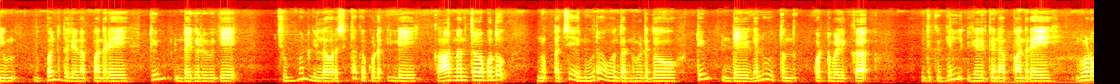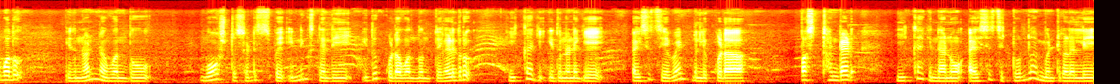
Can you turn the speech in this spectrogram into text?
ಈ ಪಂದ್ಯದಲ್ಲಿ ಏನಪ್ಪ ಅಂದರೆ ಟೀಮ್ ಇಂಡಿಯಾ ಗೆಲುವಿಗೆ ಶುಭ್ಮನ್ ಗಿಲ್ ಅವರ ಶತಕ ಕೂಡ ಇಲ್ಲಿ ಕಾರಣ ಅಂತ ಹೇಳ್ಬೋದು. ಇನ್ನು ಅಜಯ್ ನೂರ ಒಂದನ್ನು ಹೊಡೆದು ಟೀಮ್ ಇಂಡಿಯಾಗೆ ಗೆಲುವು ತಂದು ಕೊಟ್ಟ ಬಳಿಕ ಇದಕ್ಕೆ ಗಿಲ್ ಹೇಳಿದ್ದೇನಪ್ಪ ಅಂದರೆ, ನೋಡ್ಬೋದು. ಇದು ನನ್ನ ಒಂದು ಮೋಸ್ಟ್ ಸ್ಯಾಟಿಸ್ಫೈ ಇನ್ನಿಂಗ್ಸ್ನಲ್ಲಿ ಇದು ಕೂಡ ಒಂದು ಅಂತ ಹೇಳಿದರು. ಹೀಗಾಗಿ ಇದು ನನಗೆ ಐ ಸಿ ಸಿ ಇವೆಂಟ್ನಲ್ಲಿ ಕೂಡ ಫಸ್ಟ್ ಹಂಡ್ರೆಡ್ ಹೀಗಾಗಿ ನಾನು ಐ ಸಿ ಸಿ ಟೂರ್ನಮೆಂಟ್ಗಳಲ್ಲಿ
